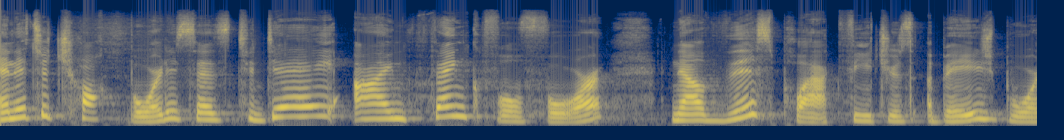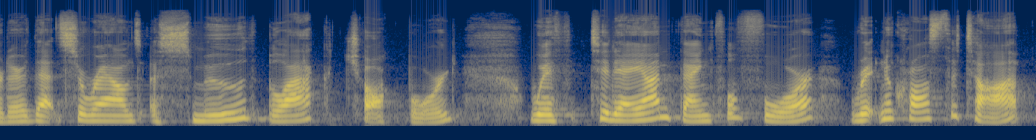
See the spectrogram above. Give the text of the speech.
and it's a chalkboard. It says, Today I'm thankful for. Now this plaque features a beige border that surrounds a smooth black chalkboard with Today I'm thankful for written across the top.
